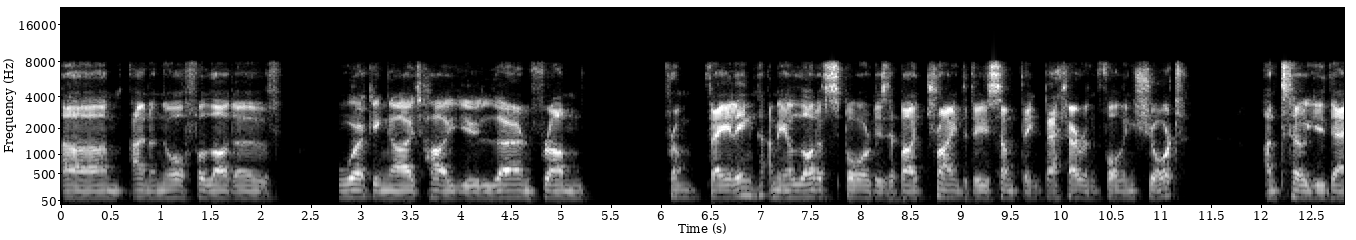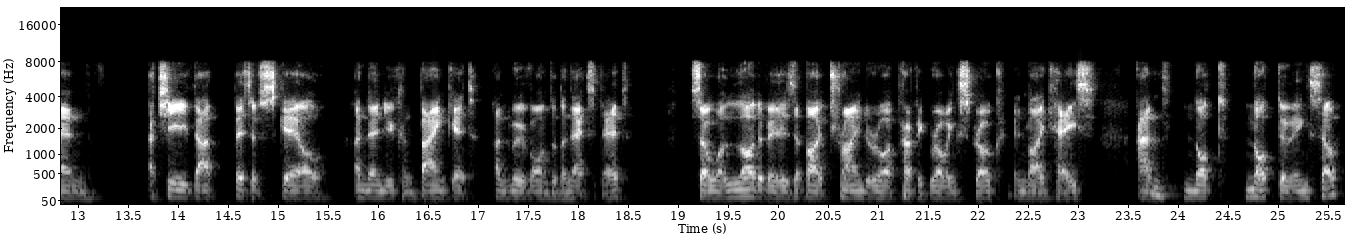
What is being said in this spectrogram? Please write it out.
um, and an awful lot of working out how you learn from from failing. I mean, a lot of sport is about trying to do something better and falling short until you then achieve that bit of skill and then you can bank it and move on to the next bit. So a lot of it is about trying to row a perfect rowing stroke in my case and not not doing so.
